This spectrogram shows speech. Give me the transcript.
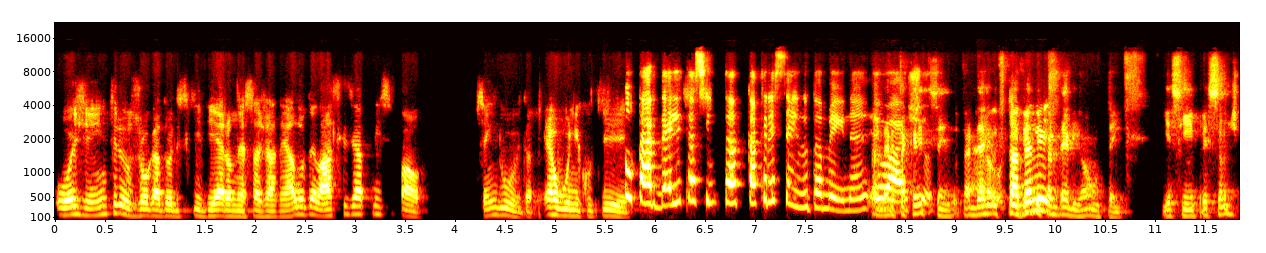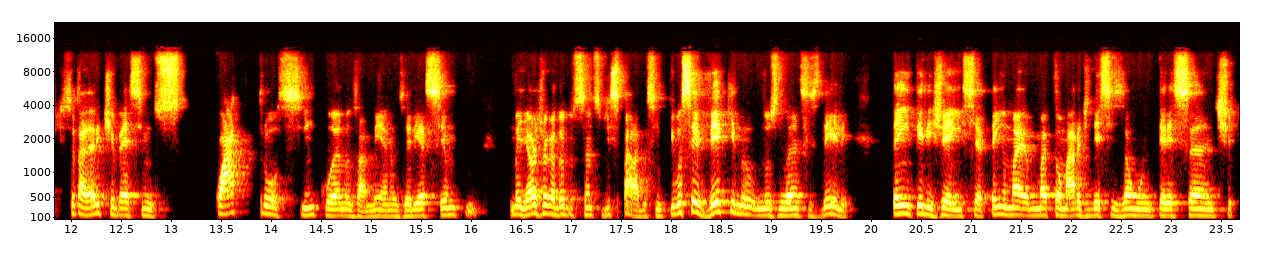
hoje entre os jogadores que vieram nessa janela, o Velasquez é a principal, sem dúvida. É o único que. O Tardelli está assim, tá, tá crescendo também, né? eu tá acho. crescendo. O Tardelli, é, eu Tardelli... o Tardelli ontem. E assim, a impressão de que se o Tardelli tivesse uns quatro ou cinco anos a menos, ele ia ser um melhor jogador do Santos disparado. Assim, porque você vê que no, nos lances dele tem inteligência, tem uma, uma tomada de decisão interessante,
